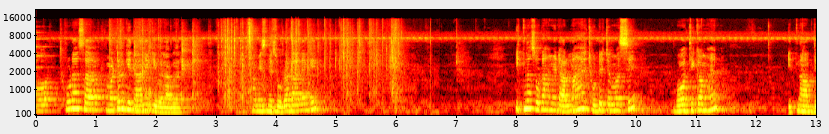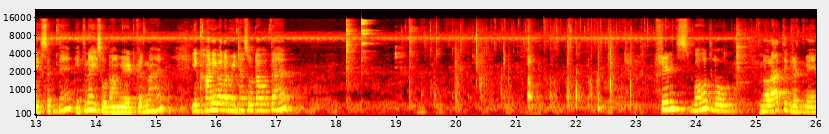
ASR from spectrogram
और थोड़ा सा मटर के दाने के बराबर हम इसमें सोडा डालेंगे। इतना सोडा हमें डालना है? छोटे चम्मच से। बहुत ही कम है। इतना आप देख सकते हैं। इतना ही सोडा हमें ऐड करना है। ये खाने वाला मीठा सोडा होता है। फ्रेंड्स, बहुत लोग नवरात्रि व्रत में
